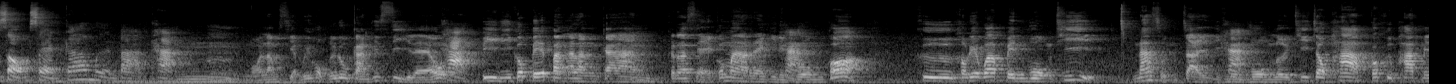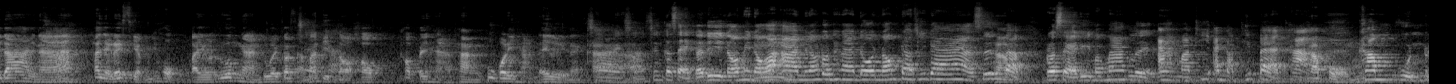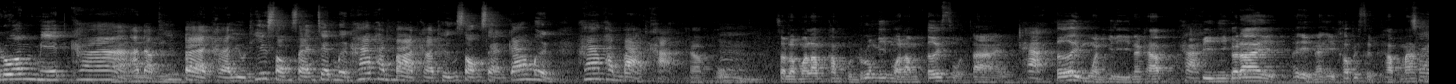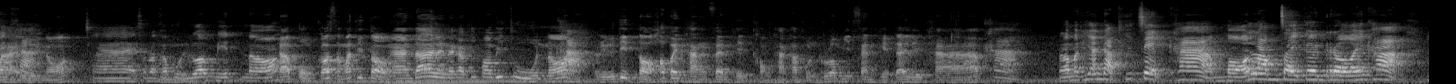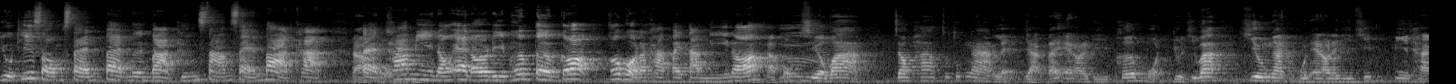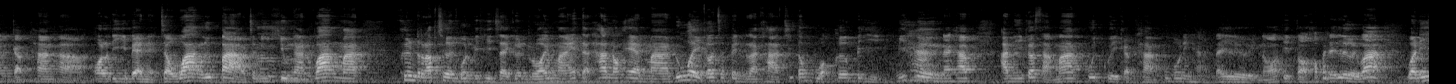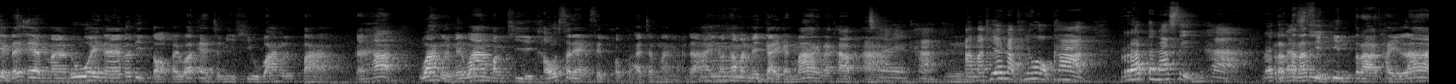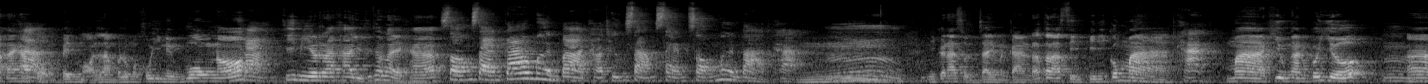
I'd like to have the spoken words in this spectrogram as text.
290,000 บาทค่ะ อือืมมหม อลำเสียงวิหกฤดูกาลที่ 4 แล้ว ค่ะปีนี้ก็เป๊ะปังอลังการ อืมกระแสก็มาแรงอีกหนึ่งค่ะวงก็คือเขาเรียกว่าเป็นวงที่น่าสนใจอีกหนึ่งค่ะวงเลยที่เจ้าภาพก็คือพลาดไม่ได้นะ ค่ะถ้าอยากได้เสียงวิหกไปร่วมงานด้วยก็สามารถใช่ค่ะติดต่อเขา เข้าไปหาทางผู้บริหารได้เลยนะครับ ใช่ค่ะซึ่งกระแสก็ดีเนาะมีน้องว่าอืมอายมีน้องดนธนาโดนน้องปราธิดา ซึ่งครับ แบบกระแสดีมากๆเลยอะมาที่อันดับที่ 8 ค่ะครับผม คำผุนร่วมมิตรค่ะอืมอันดับที่ 8 ค่ะ อยู่ที่ 275,000 บาทค่ะ ถึง 295,000 บาทค่ะ ครับผอืม ม สำหรับหมอลำคำขุนร่วมมิตรหมอลำเต้ยโสตาย ค่ะ เต้ยมวนอิลีนะครับ ค่ะปีนี้ก็ได้พระเอกนางเอกเข้าไปสืบทับมากใช่มายค่ะ เลยเนาะ ใช่สำหรับคำผุนร่วมมิตรเนาะ ครับผมก็สามารถติดต่องานได้เลยนะครับที่พ่อวิทูลเนาะค่ะ หรือติดต่อเข้าไปทางแฟนเพจของทางคำผลร่วมมิตรแฟนเพจได้เลยครับ ค่ะ เรามาที่อันดับที่ 7 ค่ะ หมอลำใจเกินร้อยค่ะ อยู่ที่ 280,000 บาทถึง 300,000 บาทค่ะ ครับแต่ผม ถ้ามีน้องแอนอรดีเพิ่มเติมก็ก็บวกราคาไปตามนี้เนาะครับผมมเชื่อว่า เจ้าภาพทุกๆ งานแหละอยากได้ LRD เพิ่มหมด อยู่ที่ว่าคิวงานของคุณ LRD ที่มีทางกับทางอ่า NRD แบรนด์เนี่ยจะว่างหรือเปล่าจะมีคิวงานว่างมา ขึ้นรับเชิญบนเวทีใจเกินร้อยไหมแต่ถ้าน้องแอนมาด้วยก็จะเป็นราคาที่ต้องบวกเพิ่มไปอีกนิดนึงนะครับ อันนี้ก็สามารถพูดคุยกับทางผู้บริหารได้เลยเนาะติดต่อเข้าไปได้เลยว่า วันนี้อยากได้แอนมาด้วยนะ ก็ติดต่อไปว่าแอนจะมีคิวว่างหรือเปล่า แต่ถ้าว่างหรือไม่ว่างบางทีเขาแสดงเสร็จเขาก็อาจจะมาได้เนาะถ้ามันไม่ไกลกันมากนะครับอ่าใช่ค่ะอืมอะมาที่อันดับที่ 6 ค่ะ รัตนสินค่ะ รัตนสินอินตราไทยราชนะครับค่ะผมเป็นหมอลำบรมครูอีกหนึ่งวงเนาะค่ะ ที่มีราคาอยู่ที่เท่าไหร่ครับ290,000บาทค่ะถึง320,000บาทค่ะอืม อืมนี่ก็น่าสนใจเหมือนกัน รัตนสินปีนี้ก็มา ค่ะมาคิวงานก็เยอะอืม อ่า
